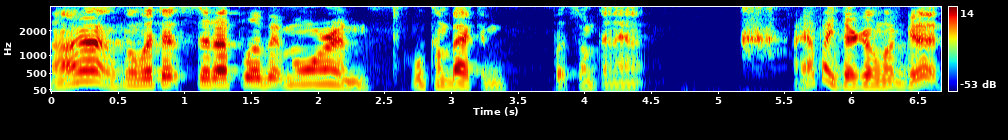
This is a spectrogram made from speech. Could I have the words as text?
All right, I'm gonna let that sit up a little bit more and we'll come back and put something in it. I think they're gonna look good.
